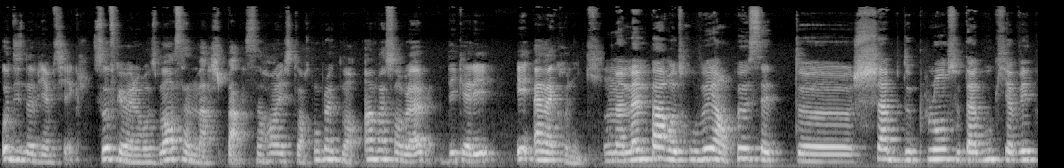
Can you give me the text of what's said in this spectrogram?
au 19e siècle. Sauf que malheureusement, ça ne marche pas. Ça rend l'histoire complètement invraisemblable, décalée et anachronique. On n'a même pas retrouvé un peu cette euh, chape de plomb, ce tabou qu'il y avait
